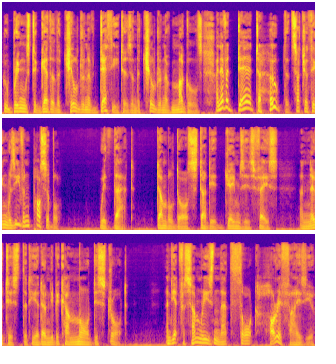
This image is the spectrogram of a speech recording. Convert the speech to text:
who brings together the children of Death Eaters and the children of muggles. I never dared to hope that such a thing was even possible. With that, Dumbledore studied James's face and noticed that he had only become more distraught. And yet for some reason that thought horrifies you.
